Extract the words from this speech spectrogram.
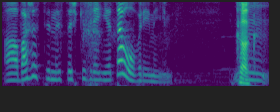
а, божественный с точки зрения того времени. Как? М,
